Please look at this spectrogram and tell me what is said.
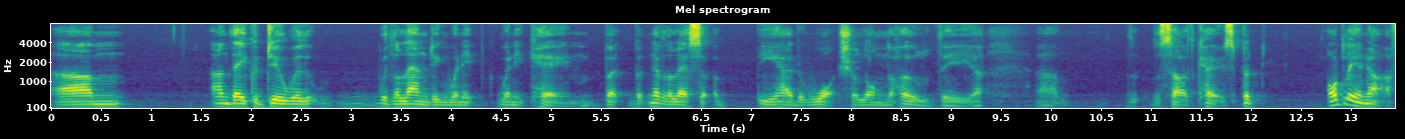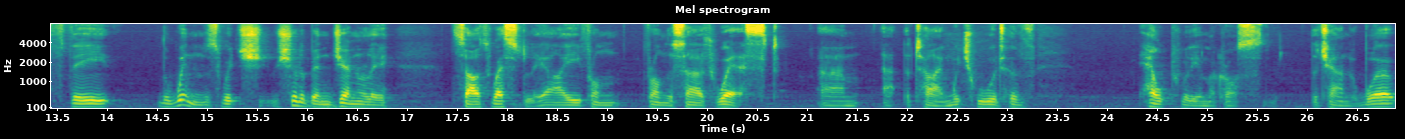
um, and they could deal with, with the landing when it when it came, but but nevertheless uh, he had a watch along the whole of the, uh, um, the, the south coast. But oddly enough, the the winds, which should have been generally southwesterly, i.e., from from the southwest um, at the time, which would have helped William across the Channel, were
